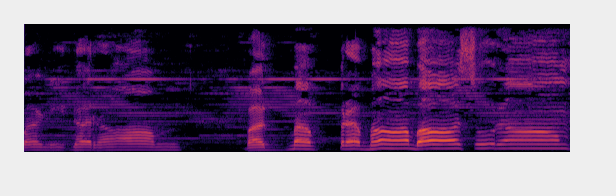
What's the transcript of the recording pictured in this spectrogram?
मणिधराम् पद्मप्रभाभासुराम्।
